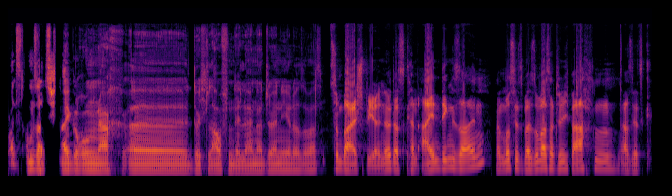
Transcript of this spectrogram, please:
Meinst Umsatzsteigerung nach, äh, Durchlaufen Learner Journey oder sowas? Zum Beispiel, ne? Das kann ein Ding sein. Man muss jetzt bei sowas natürlich beachten, also jetzt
